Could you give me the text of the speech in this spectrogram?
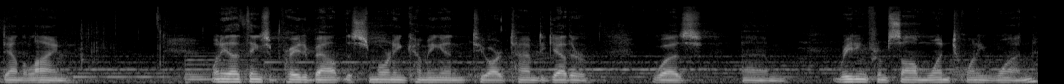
down the line, one of the other things we prayed about this morning coming into our time together was um, reading from Psalm 121.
